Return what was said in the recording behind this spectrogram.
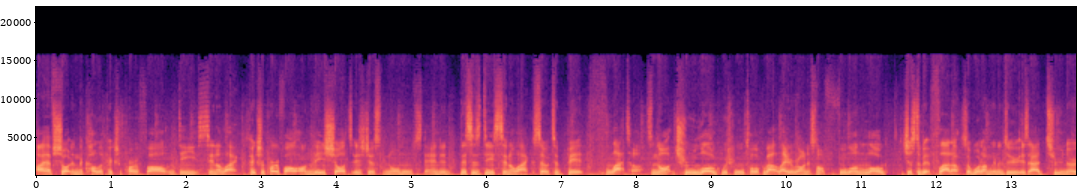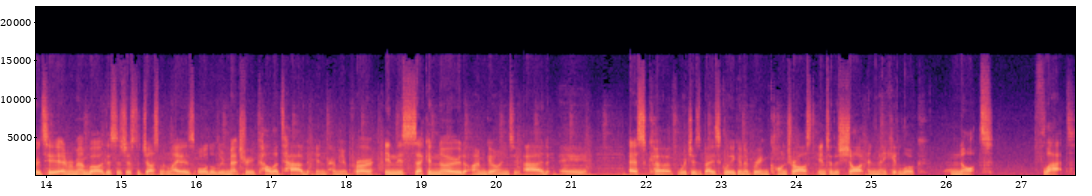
I have shot in the color picture profile D-Cinelike. Picture profile on these shots is just normal, standard. This is D-Cinelike, so it's a bit flatter. It's not true log, which we'll talk about later on. It's not full on log, it's just a bit flatter. So what I'm gonna do is add two nodes here, and remember, this is just adjustment layers or the Lumetri color tab in Premiere Pro. In this second node, I'm going to add a S-curve, which is basically gonna bring contrast into the shot and make it look not flat.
